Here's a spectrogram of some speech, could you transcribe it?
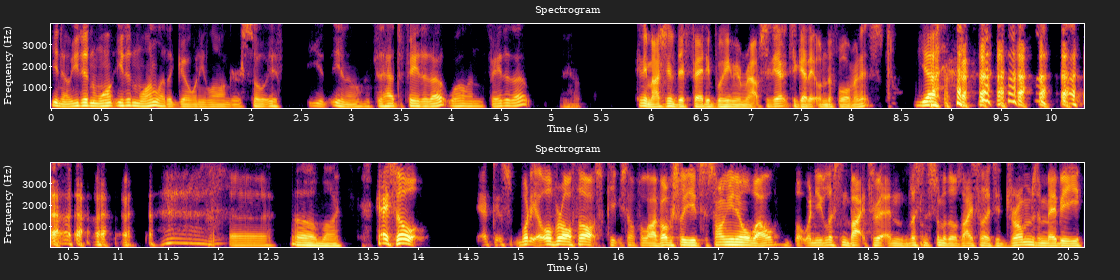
you know, you didn't want you didn't want to let it go any longer. So if you you know if it had to fade it out, well, then fade it out. can you imagine if they faded Bohemian Rhapsody out to get it under four minutes? Yeah. uh, Oh my. Okay, so what are your overall thoughts? Keep yourself alive. Obviously, it's a song you know well, but when you listen back to it and listen to some of those isolated drums, and maybe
